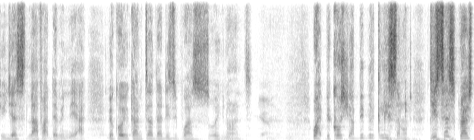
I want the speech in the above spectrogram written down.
you just laugh at them in the eye because you can tell that these people are so ignorant. Yeah. Why? Because you are biblically sound. Jesus Christ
